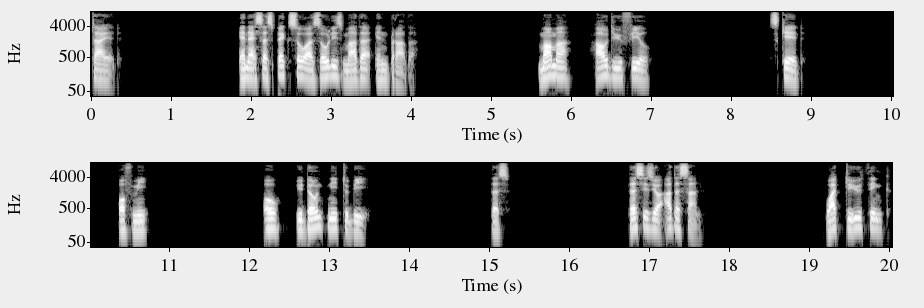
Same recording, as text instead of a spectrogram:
Tired. And I suspect so are Zoli's mother and brother. Mama, how do you feel? Scared. Of me? Oh, you don't need to be. This. This is your other son. What do you think,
